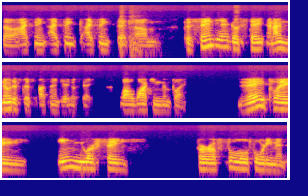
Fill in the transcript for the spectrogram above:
So I think I think I think that because um, San Diego State, and I've noticed this about San Diego State, while watching them play. They play in your face for a full 40 minutes.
